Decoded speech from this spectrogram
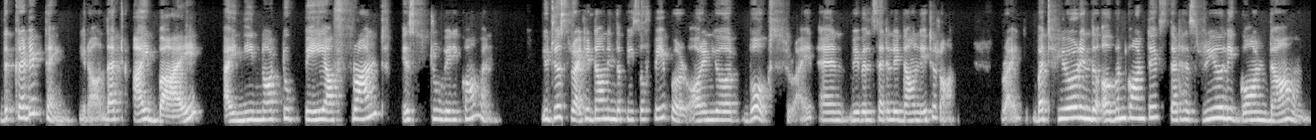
The credit thing, you know, that I buy, I need not to pay upfront is too very common. You just write it down in the piece of paper or in your books, right? And we will settle it down later on, right? But here in the urban context, that has really gone down.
